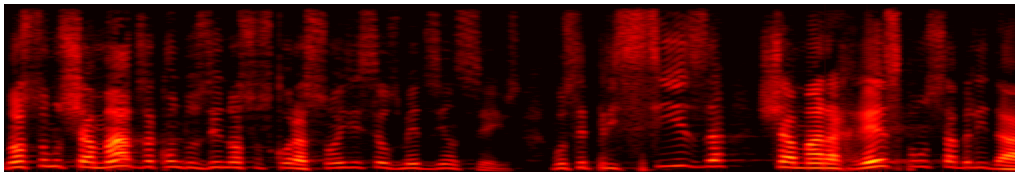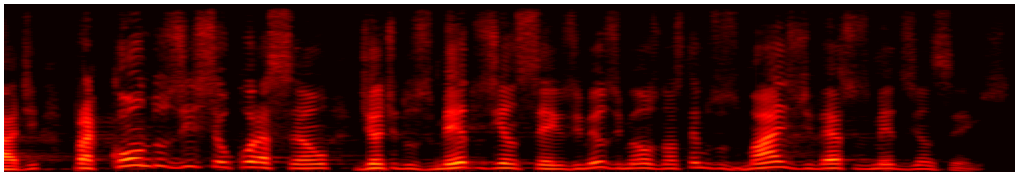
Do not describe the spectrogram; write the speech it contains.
nós somos chamados a conduzir nossos corações em seus medos e anseios. Você precisa chamar a responsabilidade para conduzir seu coração diante dos medos e anseios. E, meus irmãos, nós temos os mais diversos medos e anseios.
